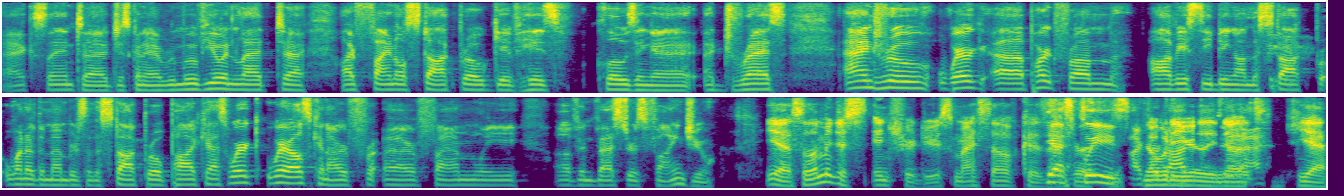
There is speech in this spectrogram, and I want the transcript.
Excellent. Uh, just going to remove you and let uh, our final stock bro give his closing uh, address. Andrew, where uh, apart from obviously being on the stock, one of the members of the Stock Bro podcast, where where else can our our family of investors find you? Yeah, so let me just introduce myself because yes, please. nobody really knows. That. Yeah,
